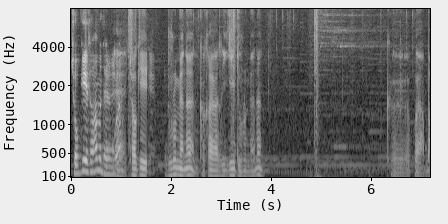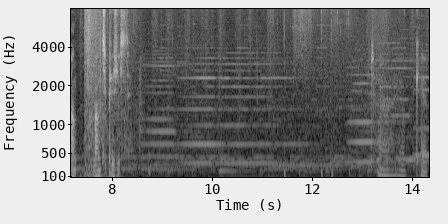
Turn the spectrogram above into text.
저기에서 하면 되는 거야? 예, 저기 누르면은 가까이 가서 이 누르면은 그 뭐야 망 망치 표시 있어요. 자 이렇게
